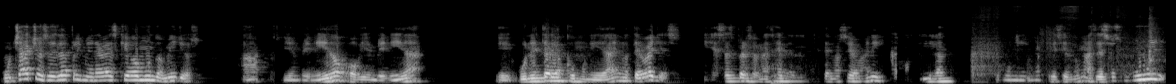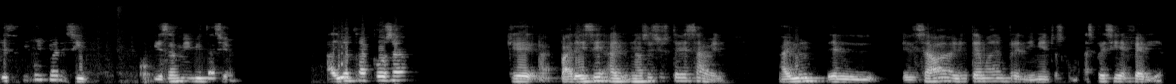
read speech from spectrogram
Muchachos, es la primera vez que veo Mundo Millos. Ah, pues bienvenido o bienvenida. Eh, únete a la comunidad y no te vayas. Y esas personas generalmente no se van y día la comunidad creciendo más. Eso es muy, es muy parecido. Y esa es mi invitación. Hay otra cosa que parece, no sé si ustedes saben, hay un, el, el sábado hay un tema de emprendimientos, como una especie de feria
